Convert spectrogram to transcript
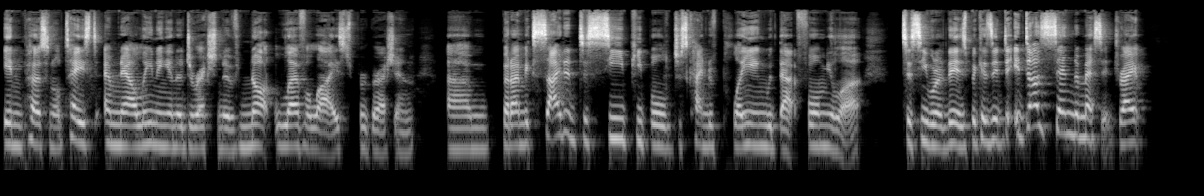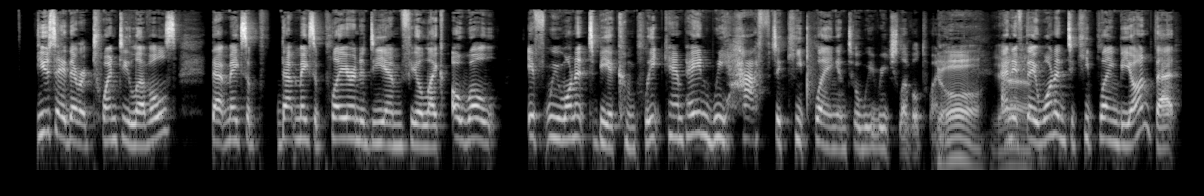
in personal taste, am now leaning in a direction of not levelized progression. Um, but I'm excited to see people just kind of playing with that formula to see what it is because it, it does send a message, right? If you say there are 20 levels, that makes a that makes a player and a DM feel like, oh well, if we want it to be a complete campaign, we have to keep playing until we reach level 20. Oh, yeah. And if they wanted to keep playing beyond that,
